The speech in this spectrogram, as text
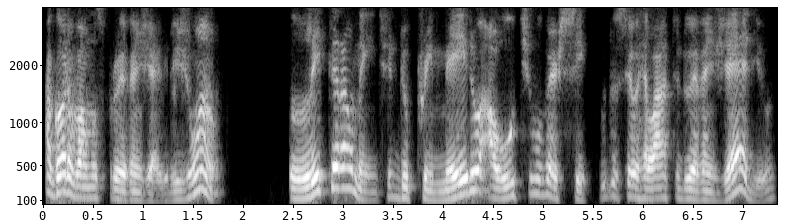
Agora vamos para o Evangelho de João. Literalmente, do primeiro ao último versículo do seu relato do Evangelho,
